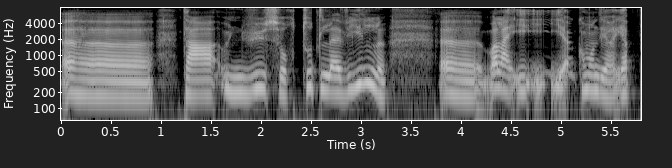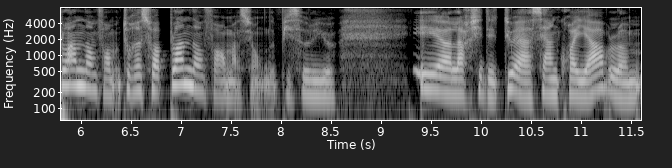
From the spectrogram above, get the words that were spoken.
tu as une vue sur toute la ville. Euh, voilà, comment dire, il y a plein d'informations, tu reçois plein d'informations depuis ce lieu. Et euh, l'architecture est assez incroyable.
